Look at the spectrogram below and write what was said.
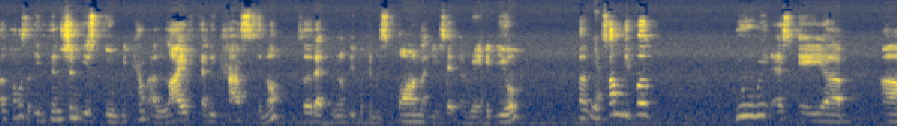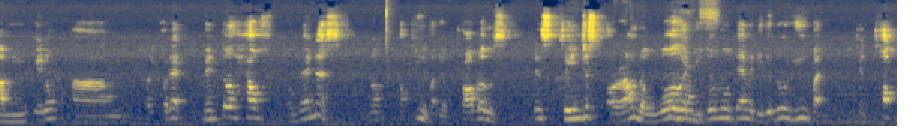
of course, the intention is to become a live telecast, you know, so that you know people can respond, like you said, a radio. But some people do it as a, uh, um, you know, um, what do you call that? Mental health awareness. You know, talking about your problems. Then strangers around the world, Yes. you don't know them, and they don't know you, but you can talk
